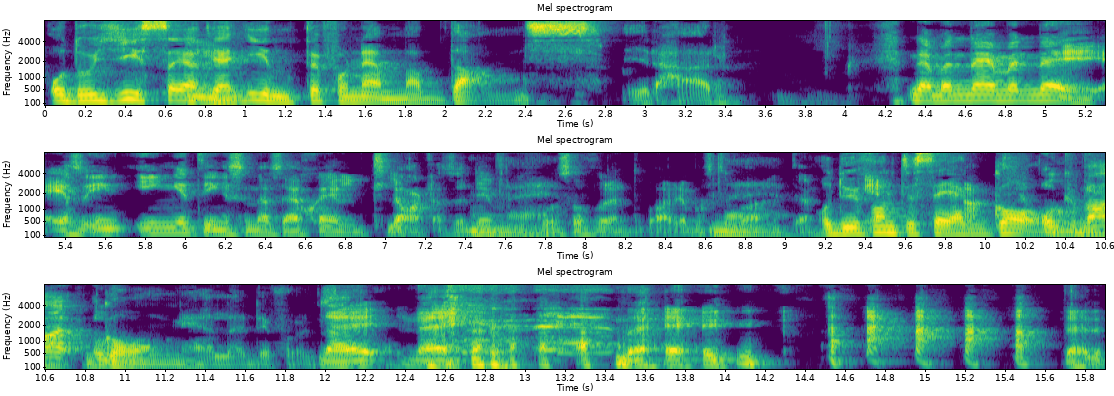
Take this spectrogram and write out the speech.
Och då gissar jag att Mm. jag inte får nämna dans i det här. nej, men nej, men nej. Alltså, in, ingenting som är så här självklart. Alltså, det, Nej. så får det inte vara. Det måste vara lite... Och du får inte säga Ja. gång, Och va- och- gång heller. Det får du inte Nej, nej, nej. Det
